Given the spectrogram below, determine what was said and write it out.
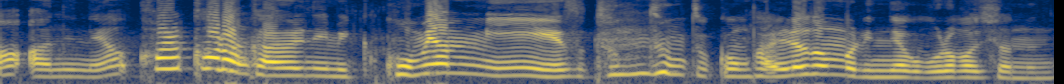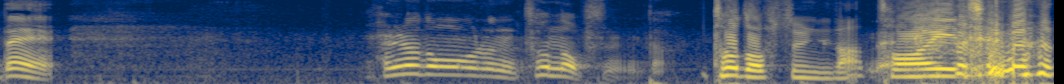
어 아니네요. 컬컬한 가을님이 고면미에서 둥둥 두꺼운 반려동물 있냐고 물어봐 주셨는데 반려동물은 저는 없습니다. 저도 없습니다. 네. 저희 집은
